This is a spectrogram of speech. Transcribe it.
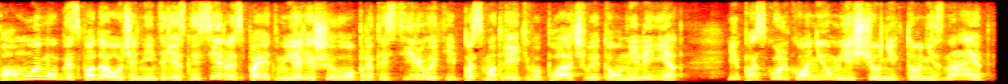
По-моему, господа, очень интересный сервис, поэтому я решил его протестировать и посмотреть, выплачивает он или нет. И поскольку о нем еще никто не знает,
